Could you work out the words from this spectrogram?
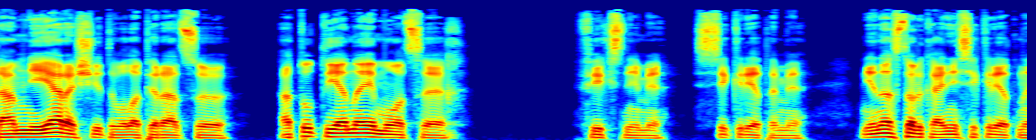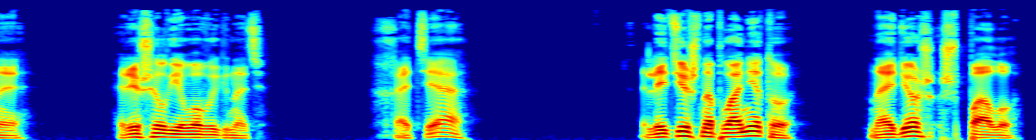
Там не я рассчитывал операцию, а тут я на эмоциях. Фиг с ними, с секретами. Не настолько они секретные. Решил его выгнать. Хотя... Летишь на планету, найдешь шпалу.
